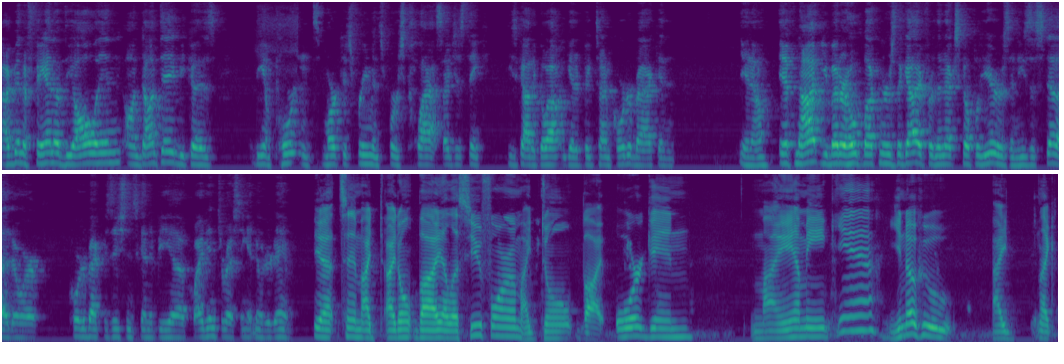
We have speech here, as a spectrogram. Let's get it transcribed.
I've been a fan of the all in on Dante because the importance Marcus Freeman's first class. I just think he's got to go out and get a big time quarterback and you know, if not, you better hope Buchner's the guy for the next couple years and he's a stud or quarterback position is going to be uh, quite interesting at Notre Dame. Yeah, Tim, I, I don't buy LSU for him. I don't buy Oregon, Miami. Yeah, you know who I like.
